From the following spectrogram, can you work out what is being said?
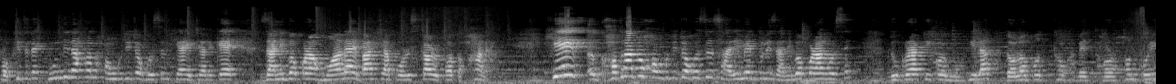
প্ৰকৃততে কোনদিনাখন সংঘটিত হৈছিল সেয়া এতিয়ালৈকে জানিব পৰা হোৱা নাই বা সেয়া পৰিষ্কাৰ ৰূপত অহা নাই। সেই ঘটনাটো সংঘটিত হৈছিল চাৰি মে'ত বুলি জানিব পৰা গৈছে। দুগৰাকীকৈ মহিলাক দলবদ্ধভাৱে ধৰ্ষণ কৰি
